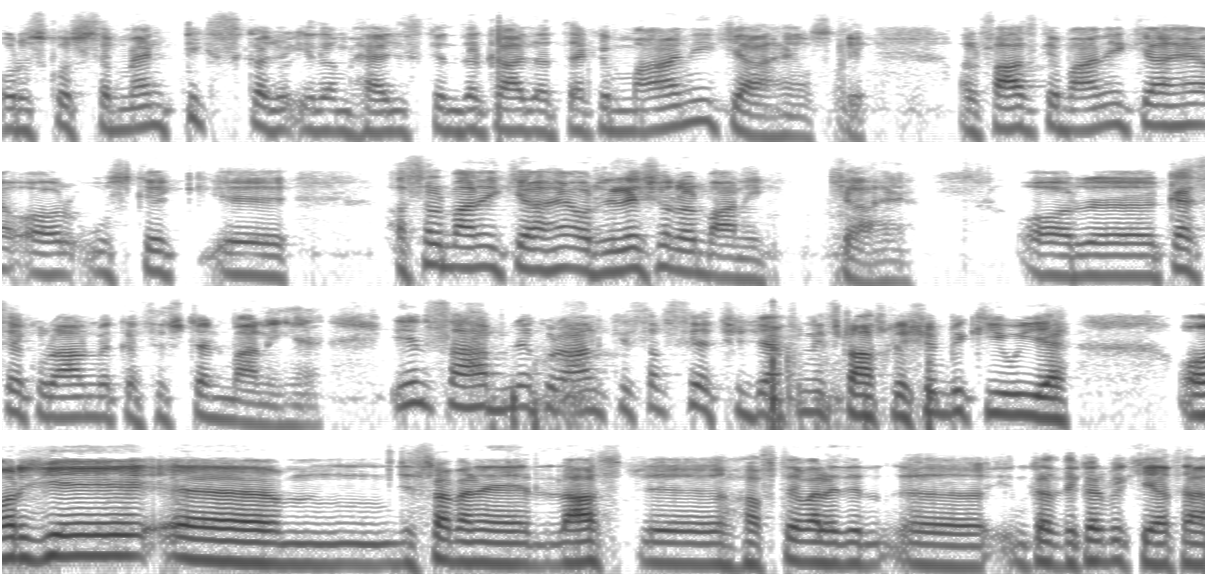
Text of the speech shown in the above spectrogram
और उसको सेमेंटिक्स का जो इलम है, जिसके अंदर कहा जाता है कि मानी क्या है उसके, अल्फाज के मानी क्या हैं, और उसके असल मानी क्या है, और रिलेशनल मानी क्या है। और कैसे कुरान में कंसिस्टेंट मानी है। इन साहब ने कुरान की सबसे अच्छी जैपनीज ट्रांसलेशन भी की हुई है। और ये जिस तरह मैंने लास्ट हफ़्ते वाले दिन इनका ज़िक्र भी किया था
